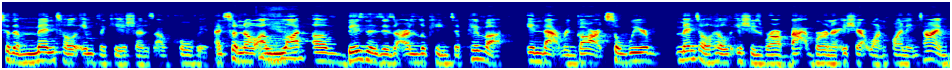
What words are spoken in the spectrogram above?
to the mental implications of COVID. And so now a yeah. lot of businesses are looking to pivot in that regard. So where mental health issues were a back burner issue at one point in time,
